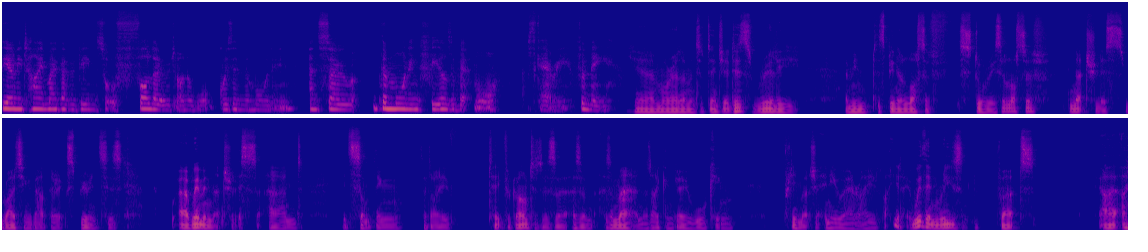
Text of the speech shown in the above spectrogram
the only time I've ever been sort of followed on a walk was in the morning. And so the morning feels a bit more scary for me. Yeah, more element of danger. It is really, I mean, there's been a lot of stories, a lot of naturalists writing about their experiences, uh, women naturalists, and it's something that I take for granted as a as a as a man that I can go walking pretty much anywhere I like, you know, within reason. But I, I,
